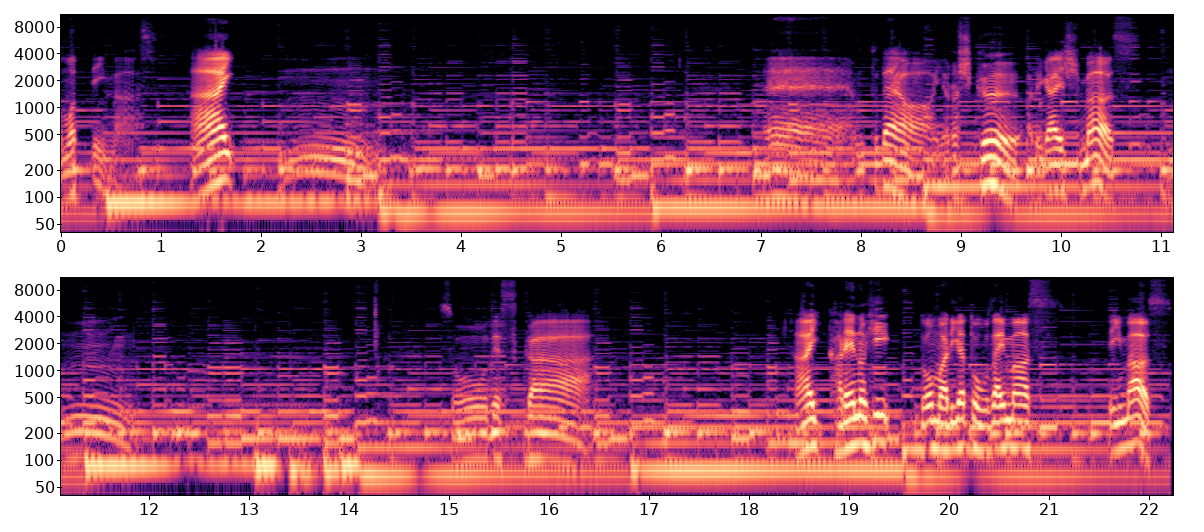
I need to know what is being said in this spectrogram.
思っています。はい。うーん。えー、本当だよ。よろしくお願いします。そうですか。はい、カレーの日、どうもありがとうございます。って言います。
